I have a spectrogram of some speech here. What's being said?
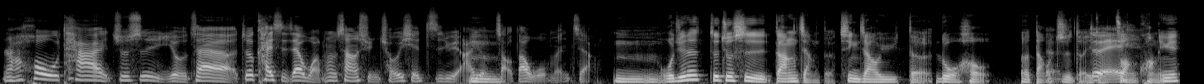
然后他就是有在就开始在网络上寻求一些资源啊，有找到我们这样。嗯，我觉得这就是刚刚讲的性教育的落后而导致的一个状况，因为。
